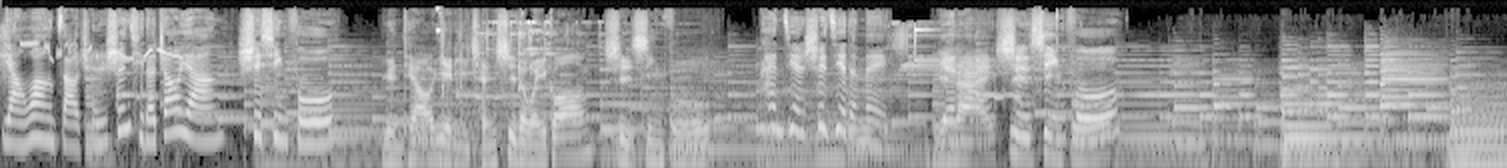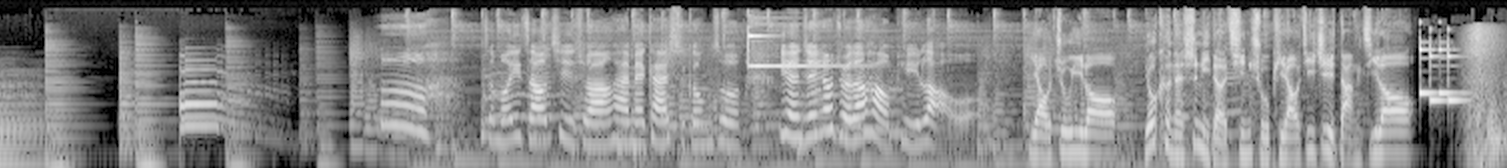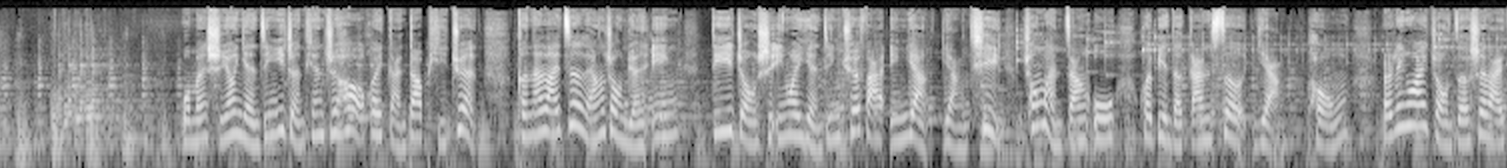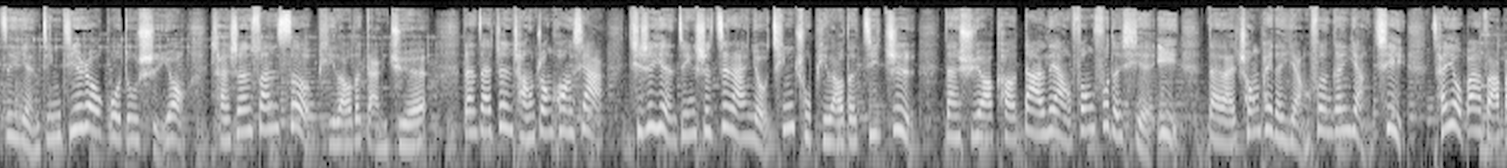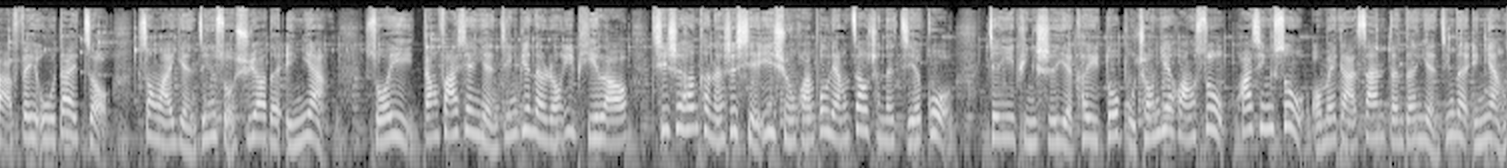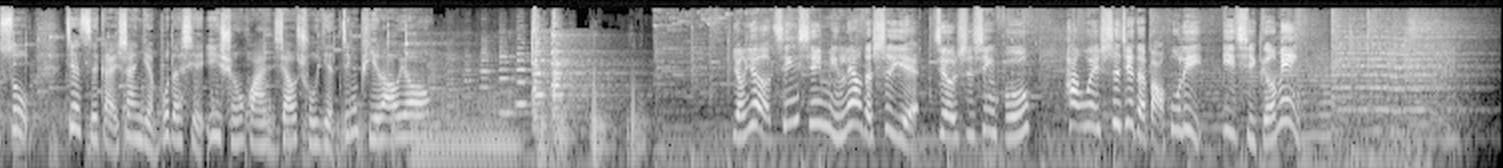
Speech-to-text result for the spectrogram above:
仰望早晨升起的朝阳是幸福，远眺夜里城市的微光是幸福，看见世界的美原来是幸福。啊，怎么一早起床还没开始工作，眼睛就觉得好疲劳哦？要注意喽，有可能是你的清除疲劳机制宕机喽。Oh. 我们使用眼睛一整天之后会感到疲倦，可能来自两种原因。第一种是因为眼睛缺乏营养、氧气，充满脏污，会变得干涩、痒、红；而另外一种则是来自眼睛肌肉过度使用，产生酸涩、疲劳的感觉。但在正常状况下，其实眼睛是自然有清除疲劳的机制，但需要靠大量丰富的血液带来充沛的养分跟氧气，才有办法把废物带走，送。来眼睛所需要的营养，所以当发现眼睛变得容易疲劳，其实很可能是血液循环不良造成的结果。建议平时也可以多补充叶黄素、花青素、Omega 三等等眼睛的营养素，借此改善眼部的血液循环，消除眼睛疲劳哟。拥有清晰明亮的视野就是幸福，捍卫世界的保护力，一起革命。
